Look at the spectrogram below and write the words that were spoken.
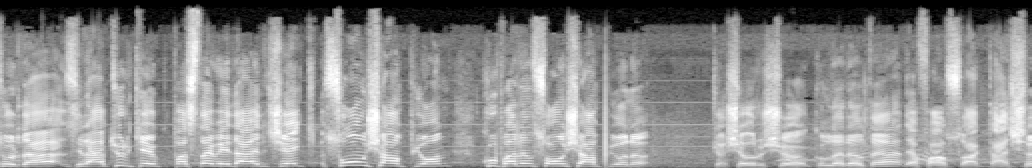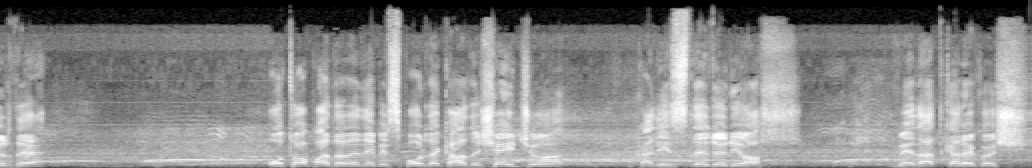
turda Zira Türkiye Kupası'na veda edecek. Son şampiyon, kupanın son şampiyonu. Köşe vuruşu kullanıldı. Defans uzaklaştırdı. O top Adana Demirspor'da kaldı. Şeycu kalesine dönüyor. Vedat Karakoş.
